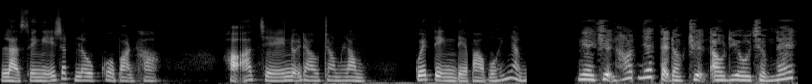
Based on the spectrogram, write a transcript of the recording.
là suy nghĩ rất lâu của bọn họ. Họ áp chế nỗi đau trong lòng, quyết định để bảo bối nhà Nghe chuyện hot nhất tại đọc truyện audio.net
